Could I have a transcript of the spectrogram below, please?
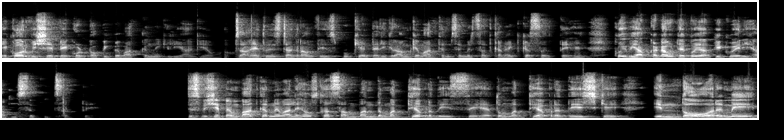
एक और विषय पे, एक और टॉपिक पे बात करने के लिए आ गया हूँ चाहे तो इंस्टाग्राम फेसबुक या टेलीग्राम के माध्यम से मेरे साथ कनेक्ट कर सकते हैं। कोई भी आपका डाउट है, कोई आपकी क्वेरी है, आप मुझसे पूछ सकते हैं। जिस विषय पे हम बात करने वाले हैं, उसका संबंध मध्य प्रदेश से है। तो मध्य प्रदेश के इंदौर में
